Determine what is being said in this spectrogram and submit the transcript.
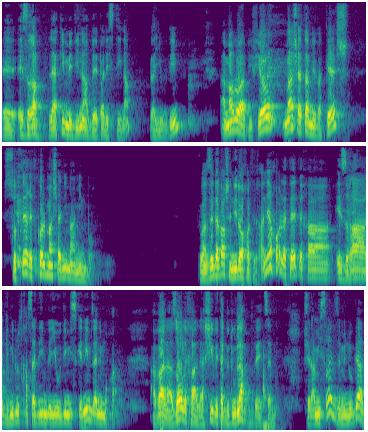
אה, עזרה להקים מדינה בפלסטינה, ליהודים, אמר לו האפיפיור, מה שאתה מבקש סותר את כל מה שאני מאמין בו. כלומר זה דבר שאני לא יכול לתת לך. אני יכול לתת לך עזרה, גמילות חסדים ליהודים מסכנים, זה אני מוכן. אבל לעזור לך להשיב את הגדולה בעצם של עם ישראל זה מנוגד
